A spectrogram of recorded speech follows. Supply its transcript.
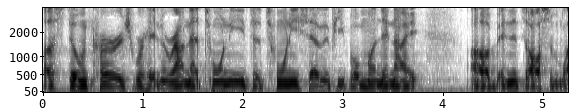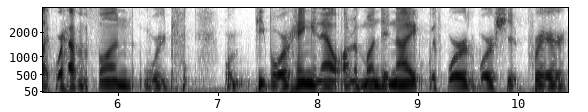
Uh, still encouraged. We're hitting around that 20 to 27 people Monday night. Uh, and it's awesome. Like we're having fun. We're, we're people are hanging out on a Monday night with word, worship, prayer.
